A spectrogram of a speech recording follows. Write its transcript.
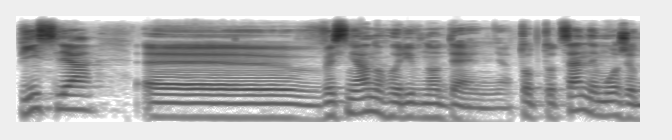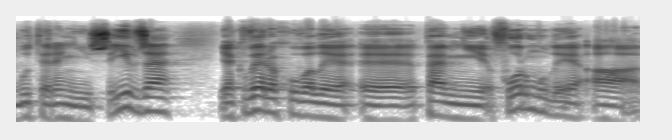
після е, весняного рівнодення. Тобто це не може бути раніше. І вже як вирахували е, певні формули, а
